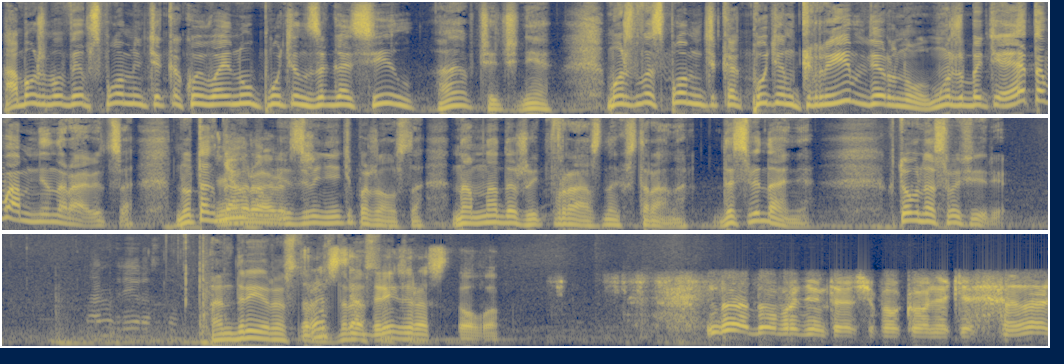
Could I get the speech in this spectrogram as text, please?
А может быть, вы вспомните, какую войну Путин загасил, а, в Чечне? Может, вы вспомните, как Путин Крым вернул? Может быть, и это вам не нравится? Ну, тогда, Не нам, нравится. извините, пожалуйста, нам надо жить в разных странах. До свидания. Кто у нас в эфире? Андрей Ростов. Здравствуйте, Андрей из Ростова. Да, добрый день, товарищи полковники. А,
